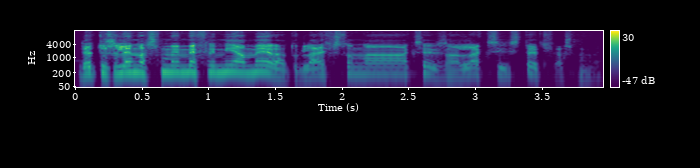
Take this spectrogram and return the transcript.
Δεν τους λένε, ας πούμε, μέχρι μία μέρα τουλάχιστον να, ξέρεις, να αλλάξει τέτοιο, ας πούμε.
